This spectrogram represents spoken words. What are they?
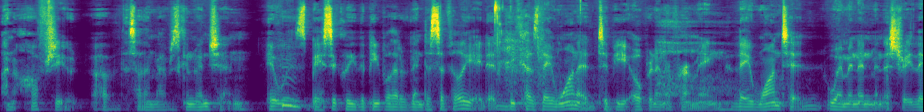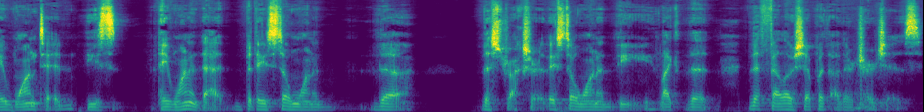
an offshoot of the Southern Baptist Convention. It was hmm. basically the people that have been disaffiliated because they wanted to be open and affirming. They wanted women in ministry. They wanted these, they wanted that, but they still wanted the, the structure. They still wanted the, like the, the fellowship with other churches.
